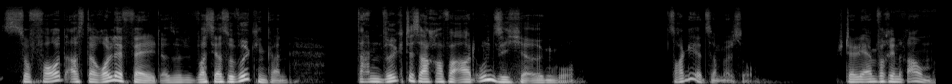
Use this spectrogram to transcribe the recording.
sofort aus der Rolle fällt, also was ja so wirken kann, dann wirkt es auch auf eine Art unsicher irgendwo. Sage ich jetzt einmal so. Stelle einfach in den Raum.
